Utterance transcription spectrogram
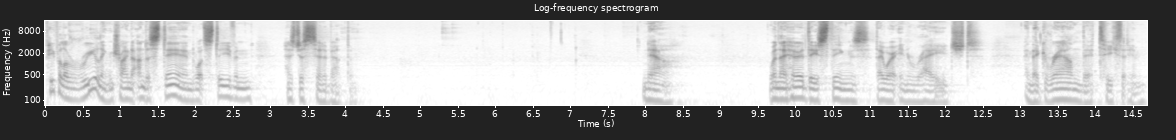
People are reeling, trying to understand what Stephen has just said about them. Now, when they heard these things, they were enraged and they ground their teeth at him.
